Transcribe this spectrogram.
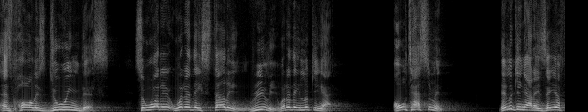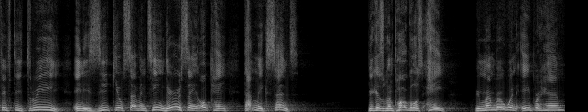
as Paul is doing this. So, what are, what are they studying, really? What are they looking at? Old Testament. They're looking at Isaiah 53 and Ezekiel 17. They're saying, okay, that makes sense. Because when Paul goes, hey, remember when Abraham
